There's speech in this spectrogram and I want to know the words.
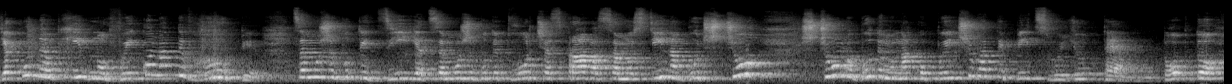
яку необхідно виконати в групі. Це може бути дія, це може бути творча справа самостійна, будь-що, що ми будемо накопичувати під свою тему. Тобто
